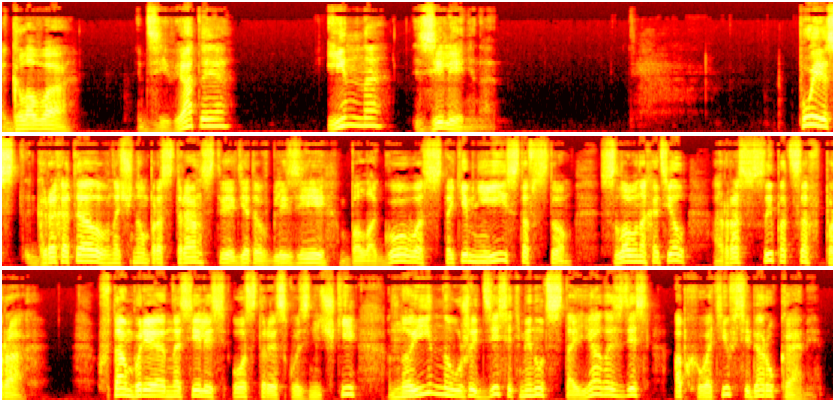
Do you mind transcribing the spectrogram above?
Глава девятая. Инна Зеленина. Поезд грохотал в ночном пространстве где-то вблизи Балагова с таким неистовством, словно хотел рассыпаться в прах. В тамбуре носились острые сквознячки, но Инна уже десять минут стояла здесь, обхватив себя руками.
